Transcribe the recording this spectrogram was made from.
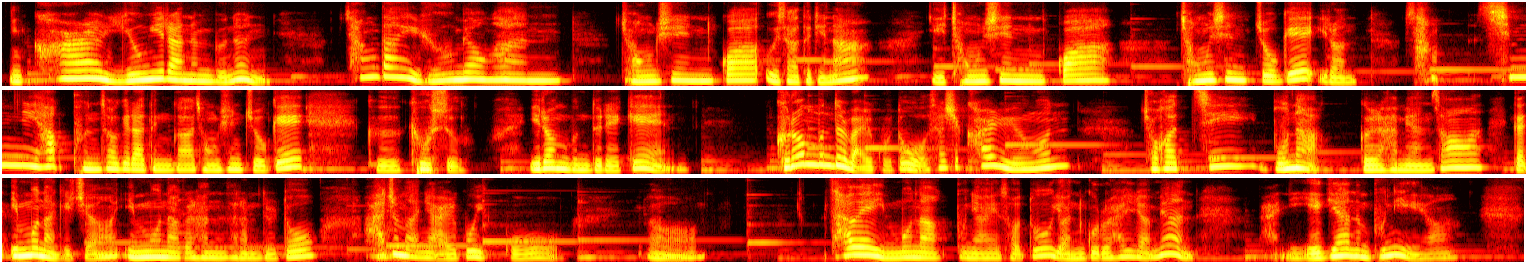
이칼 융이라는 분은 상당히 유명한 정신과 의사들이나 이 정신과 정신 쪽의 이런 상 심리학 분석이라든가 정신 쪽의 그 교수 이런 분들에겐 그런 분들 말고도 사실 칼 융은 저같이 문학 을 하면서 그러니까 인문학이죠. 인문학을 하는 사람들도 아주 많이 알고 있고 어 사회 인문학 분야에서도 연구를 하려면 많이 얘기하는 분이에요.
